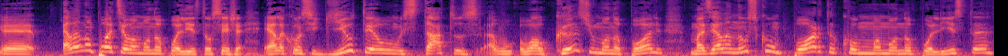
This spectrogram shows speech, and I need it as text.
É, ela não pode ser uma monopolista, ou seja, ela conseguiu ter um status, o, o alcance de um monopólio, mas ela não se comporta como uma monopolista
